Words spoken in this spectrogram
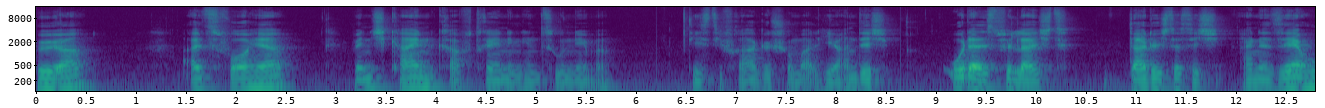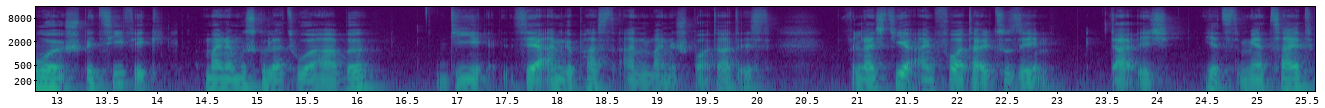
höher als vorher, wenn ich kein Krafttraining hinzunehme. Dies ist die Frage schon mal hier an dich. Oder ist vielleicht dadurch, dass ich eine sehr hohe Spezifik meiner Muskulatur habe, die sehr angepasst an meine Sportart ist, vielleicht hier ein Vorteil zu sehen, da ich jetzt mehr Zeit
